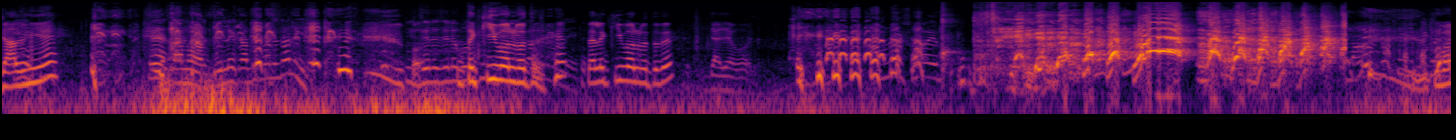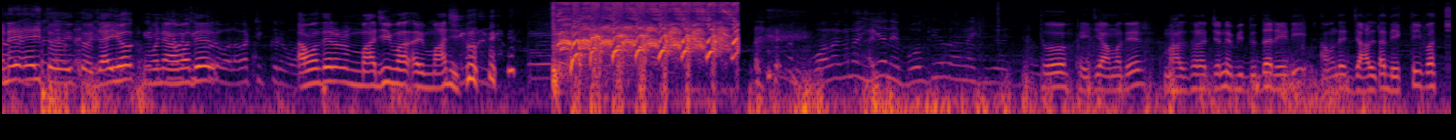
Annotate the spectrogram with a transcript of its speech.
জাল নিয়ে। কি বলব তোদের? তাহলে কি বলব তোদের? যা যা বল। সবাই মানে এই তো এই তো যাই হোক মানে আমাদের। আমাদের মাঝি মাঝি ইয়ে। তো এই যে আমাদের মাছ ধরার জন্য বিদ্যুৎদা রেডি আমাদের জালটা দেখতেই পাচ্ছ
